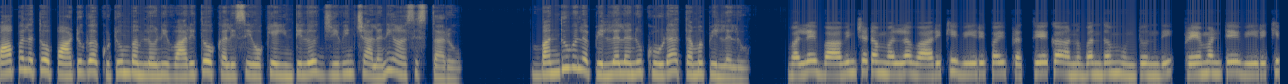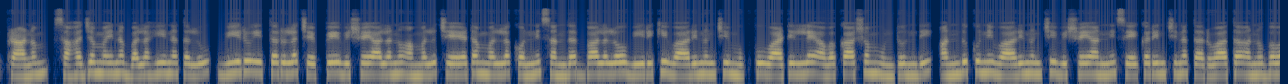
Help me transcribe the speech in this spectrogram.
పాపలతో పాటుగా కుటుంబంలోని వారితో కలిసి ఒకే ఇంటిలో జీవించాలని ఆశిస్తారు. బంధువుల పిల్లలను కూడా తమ పిల్లలు. వలె భావించటం వల్ల వారికి వీరిపై ప్రత్యేక అనుబంధం ఉంటుంది. ప్రేమంటే వీరికి ప్రాణం సహజమైన బలహీనతలు వీరు ఇతరుల చెప్పే విషయాలను అమలు చేయటం వల్ల కొన్ని సందర్భాలలో వీరికి వారి నుంచి ముప్పు వాటిల్లే అవకాశం ఉంటుంది. అందుకుని వారి నుంచి విషయాన్ని సేకరించిన తర్వాత అనుభవ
